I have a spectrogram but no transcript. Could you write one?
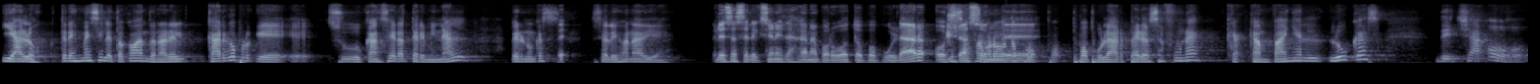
y a los tres meses le toca abandonar el cargo porque eh, su cáncer era terminal, pero nunca se, se lo dijo a nadie. ¿Pero esas elecciones las gana por voto popular o Esa ya fue son por de... voto po- po- popular, pero esa fue una ca- campaña, Lucas, de cha- Ojo,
